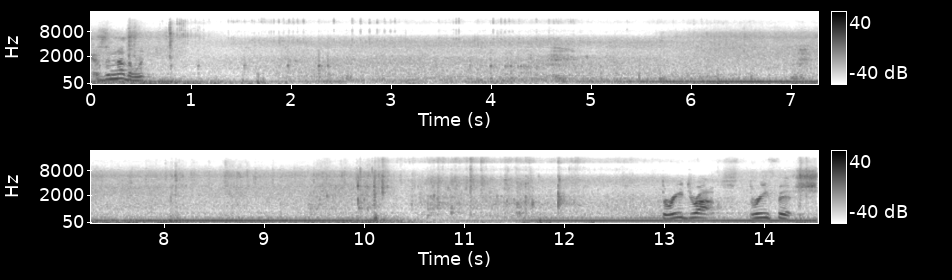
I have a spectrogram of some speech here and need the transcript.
There's another one. Three drops, three fish.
